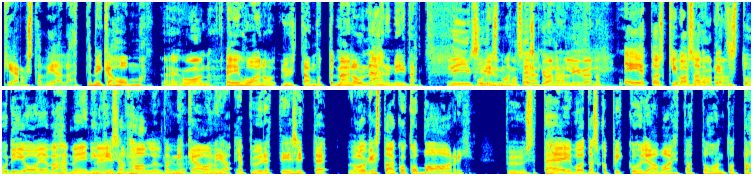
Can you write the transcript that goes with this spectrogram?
kierrosta vielä, että mikä homma. Ei huono. Ei huono yhtään, mutta mä en ollut nähnyt niitä Niin, siinä, mutta olisi kiva nähdä livenä. Niin, että olisi kiva saada tietysti studioa ja vähän meininkiä Niin, sieltä niin, hallilta, hyvä, mikä on. Ja, ja pyydettiin sitten, oikeastaan koko baari pyysi, että hei, voitaisiko pikkuhiljaa vaihtaa tuohon tota,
